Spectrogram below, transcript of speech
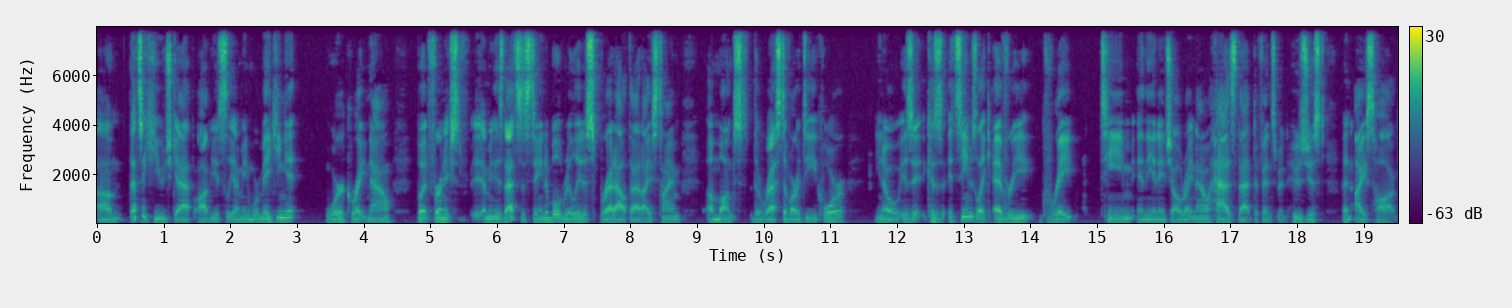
Um, that's a huge gap, obviously. I mean, we're making it work right now, but for an, ex- I mean, is that sustainable really to spread out that ice time amongst the rest of our D core? you know, is it because it seems like every great team in the NHL right now has that defenseman who's just an ice hog.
